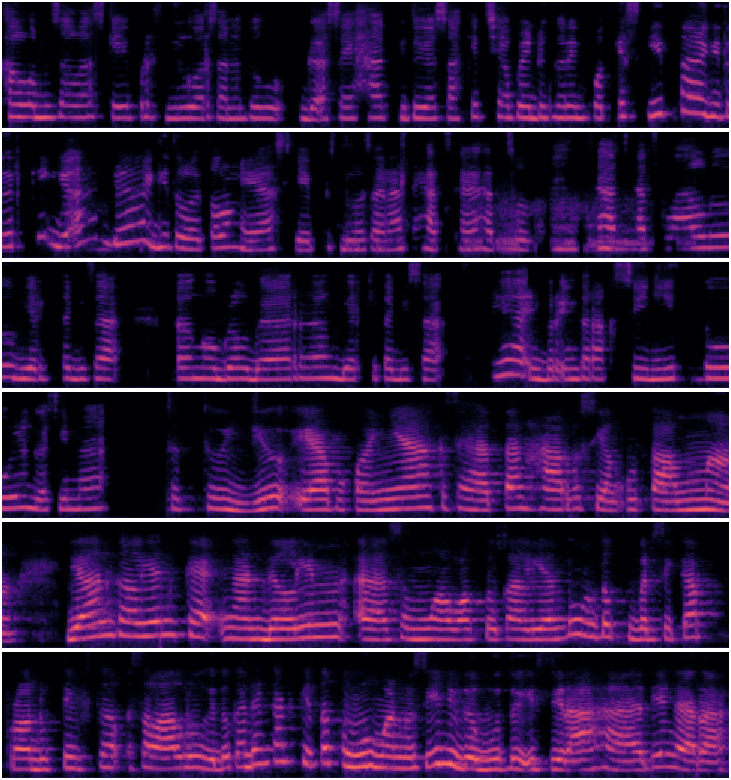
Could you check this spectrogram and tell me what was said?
kalau misalnya skapers di luar sana tuh nggak sehat gitu ya sakit siapa yang dengerin podcast kita gitu? Kan nggak ada gitu loh. Tolong ya skapers di luar sana sehat-sehat sehat-sehat selalu biar kita bisa uh, ngobrol bareng biar kita bisa ya berinteraksi gitu ya nggak sih nak Setuju ya, pokoknya kesehatan harus yang utama. Jangan kalian kayak ngandelin uh, semua waktu kalian tuh untuk bersikap produktif selalu gitu. Kadang kan kita tubuh manusia juga butuh istirahat, ya nggak, Rah?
